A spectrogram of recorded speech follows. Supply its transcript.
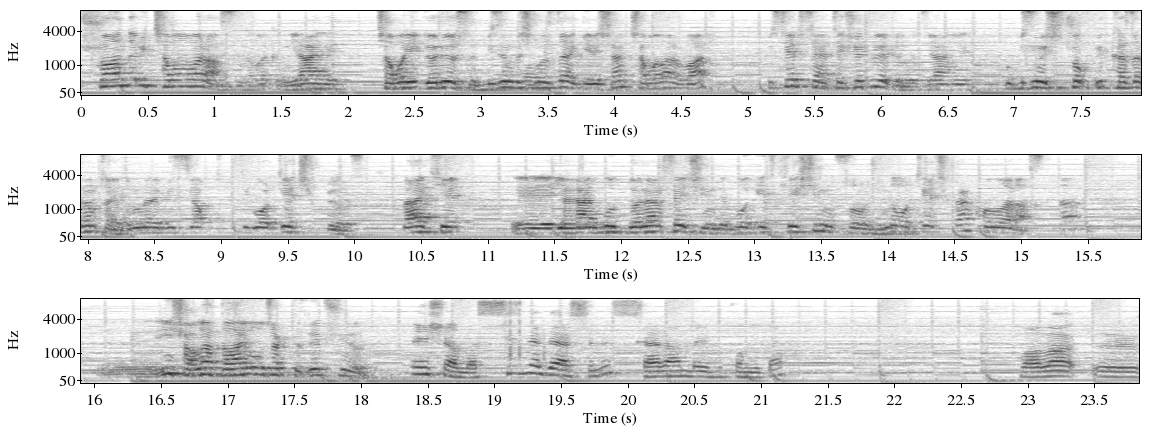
şu anda bir çaba var aslında bakın yani çabayı görüyorsunuz. Bizim dışımızda gelişen çabalar var. Biz hepsine teşekkür ediyoruz. Yani bu bizim için çok büyük kazanım tabii. Bunları biz yaptık diye ortaya çıkmıyoruz. Belki e, yani bu dönemsel içinde bu etkileşim sonucunda ortaya çıkan konular aslında. E, inşallah daha iyi olacaktır diye düşünüyorum. İnşallah. Siz ne dersiniz Serhan Bey bu konuda? Valla e,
